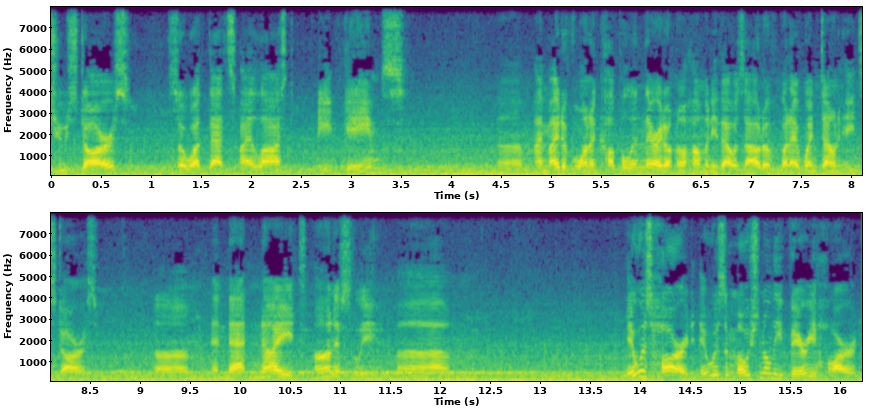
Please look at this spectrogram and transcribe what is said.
two stars. So what? That's I lost eight games um, I might have won a couple in there. I don't know how many that was out of, but I went down eight stars. Um, and that night, honestly, um, it was hard. It was emotionally very hard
